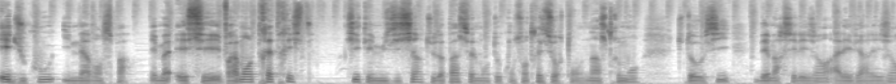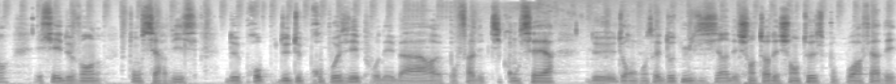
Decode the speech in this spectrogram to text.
Et du coup, ils n'avancent pas. Et, c'est vraiment très triste. Si tu es musicien, tu ne dois pas seulement te concentrer sur ton instrument, tu dois aussi démarcher les gens, aller vers les gens, essayer de vendre ton service, de, te proposer pour des bars, pour faire des petits concerts, de, rencontrer d'autres musiciens, des chanteurs, des chanteuses pour pouvoir faire des,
